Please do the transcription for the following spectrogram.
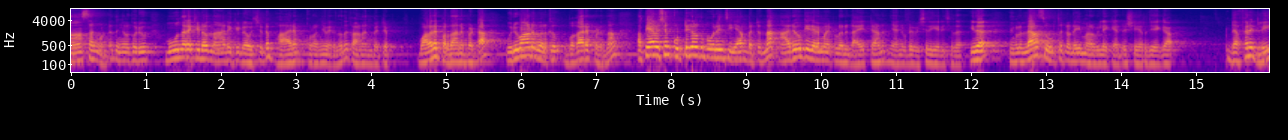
മാസം കൊണ്ട് നിങ്ങൾക്കൊരു മൂന്നര കിലോ നാല് കിലോ വെച്ചിട്ട് ഭാരം കുറഞ്ഞു വരുന്നത് കാണാൻ പറ്റും. വളരെ പ്രധാനപ്പെട്ട ഒരുപാട് പേർക്ക് ഉപകാരപ്പെടുന്ന അത്യാവശ്യം കുട്ടികൾക്ക് പോലും ചെയ്യാൻ പറ്റുന്ന ആരോഗ്യകരമായിട്ടുള്ള ഒരു ഡയറ്റാണ് ഞാനിവിടെ വിശദീകരിച്ചത്. ഇത് നിങ്ങൾ എല്ലാ സുഹൃത്തുക്കളുടെയും അറിവിലേക്കായിട്ട് ഷെയർ ചെയ്യുക. ഡെഫിനറ്റ്ലി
